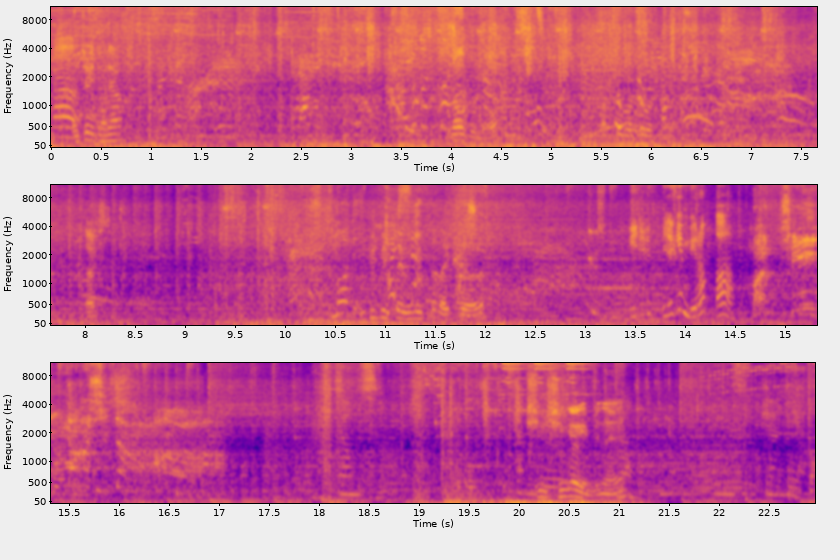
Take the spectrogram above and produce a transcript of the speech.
나 왼쪽이 자냐 들어가 볼래요? 맞다 맞다 나이스. 위도 있다 위도 있다 나이스. 밀, 밀긴 밀었다. 신, 신기하게 미네. 그니까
